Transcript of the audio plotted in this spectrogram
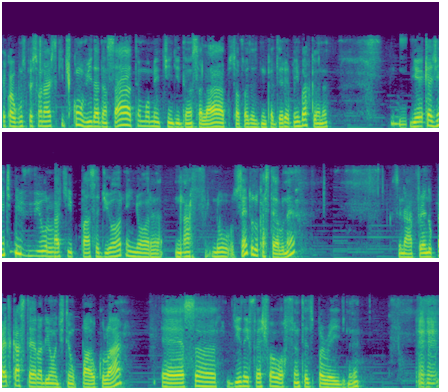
é com alguns personagens que te convida a dançar, tem um momentinho de dança lá, o pessoal faz as brincadeiras, é bem bacana. E é que a gente viu lá que passa de hora em hora na, no centro do castelo, né? Assim, na frente do pé do castelo, ali onde tem o palco lá, é essa Disney Festival of Fantasy Parade, né? Uhum.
